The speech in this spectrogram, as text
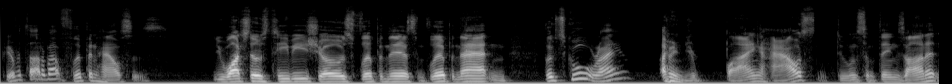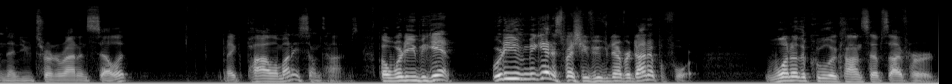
Have you ever thought about flipping houses? You watch those TV shows, flipping this and flipping that, and looks cool, right? I mean, you're buying a house, doing some things on it, and then you turn around and sell it. Make a pile of money sometimes. But where do you begin? Where do you even begin, especially if you've never done it before? One of the cooler concepts I've heard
